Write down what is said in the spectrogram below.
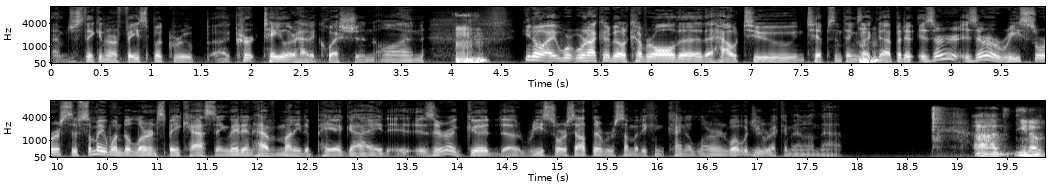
I'm just thinking in our Facebook group, uh, Kurt Taylor had a question on, mm-hmm. you know, I, we're, we're not going to be able to cover all the, the how to and tips and things mm-hmm. like that. But is there, is there a resource if somebody wanted to learn spey casting, they didn't have money to pay a guide? Is there a good uh, resource out there where somebody can kind of learn? What would you recommend on that? Uh, you know,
